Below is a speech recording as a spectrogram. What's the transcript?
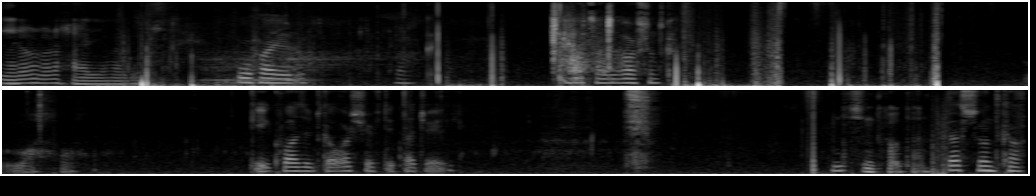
ზერო რა ჰაერია გარკვეულს უჰაერო ფაკ აცა ვარსუნდ ვაჰ კი quasi გავარ shift-ით დაჭერილი და სუნთქავთან და სუნთქავ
